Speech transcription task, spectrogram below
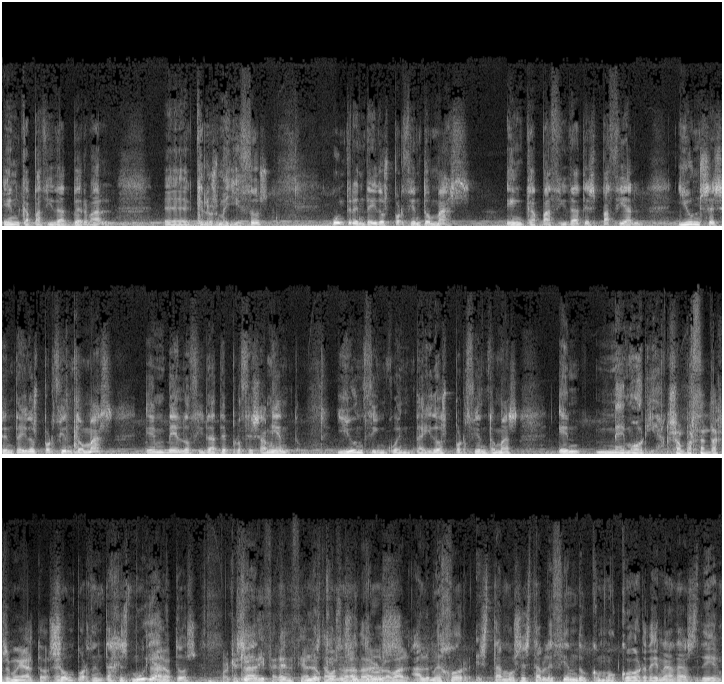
en capacidad verbal eh, que los mellizos, un 32% más en capacidad espacial y un 62% más en velocidad de procesamiento y un 52% más en memoria. Son porcentajes muy altos. ¿eh? Son porcentajes muy claro, altos. Porque es la diferencia, no lo que estamos hablando nosotros del global. a lo mejor estamos estableciendo como coordenadas de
